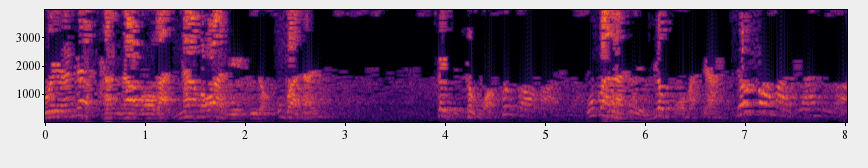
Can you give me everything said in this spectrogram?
ဝေဒနာခန္ဓာပေါ်ကနာမ်ပေါ်ကနေပြီးတော့ဥပါဒစိတ် ထုတ်သွားထုတ်ပါပါဗျာဥပါဒဆိုရင်ရုပ်ပေါ်မှာကြားရုပ်ပေါ်မှာကြားနေတာ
